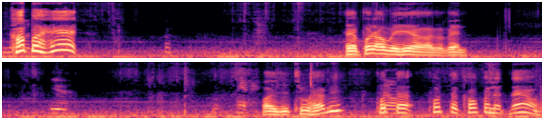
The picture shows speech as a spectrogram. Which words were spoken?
You? Copperhead! Here, put it over here, Ben. Yeah. Why is it too heavy? Put No. the put the coconut down.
